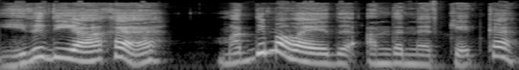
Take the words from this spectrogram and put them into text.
இறுதியாக மத்தியம வயது அந்தனர் கேட்க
